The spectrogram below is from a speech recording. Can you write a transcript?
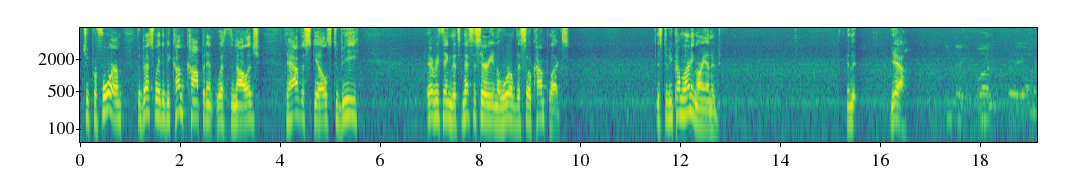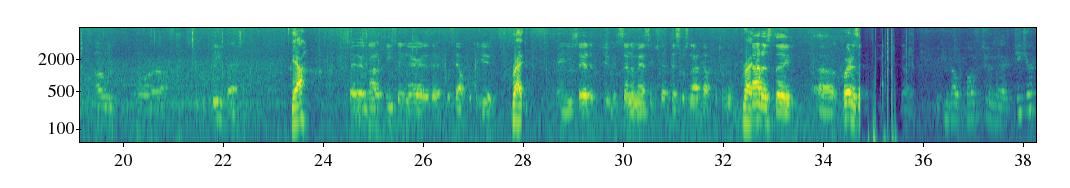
to perform, the best way to become competent with the knowledge, to have the skills, to be everything that's necessary in a world that's so complex, is to become learning oriented. And that, yeah. Two things. One, feedback. Yeah. Say there's not a piece in there that was helpful to you. Right. And you said that you could send a message that this was not helpful to me. Right. How does the, uh, where does it go? It can go both to the teacher,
